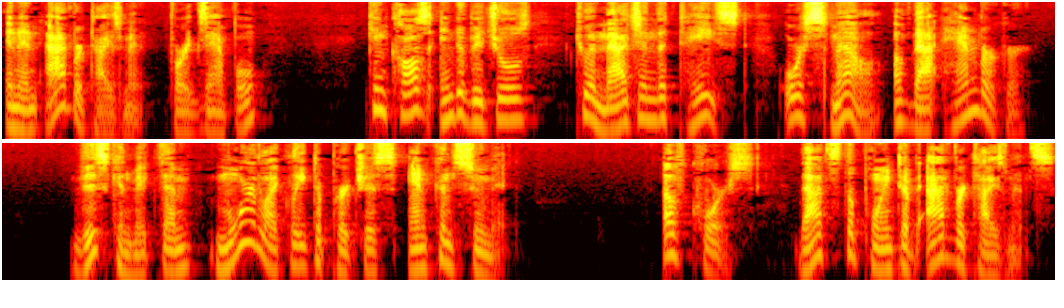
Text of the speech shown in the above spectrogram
in an advertisement, for example, can cause individuals to imagine the taste or smell of that hamburger. This can make them more likely to purchase and consume it. Of course, that's the point of advertisements.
